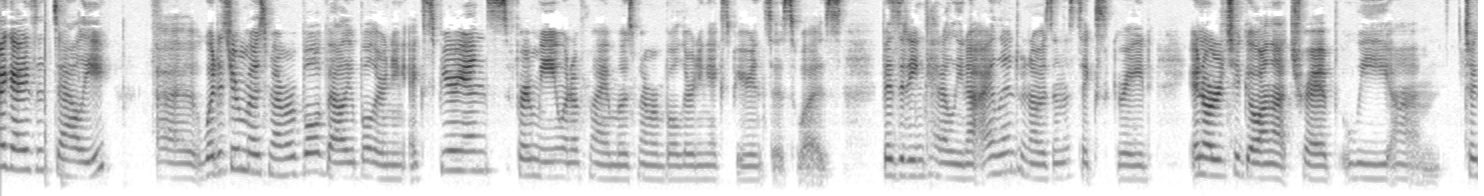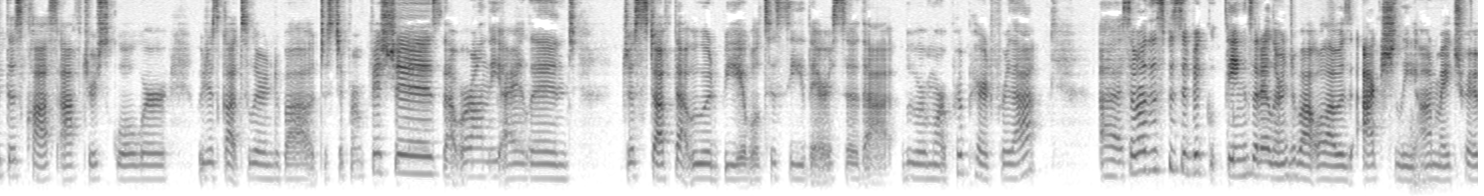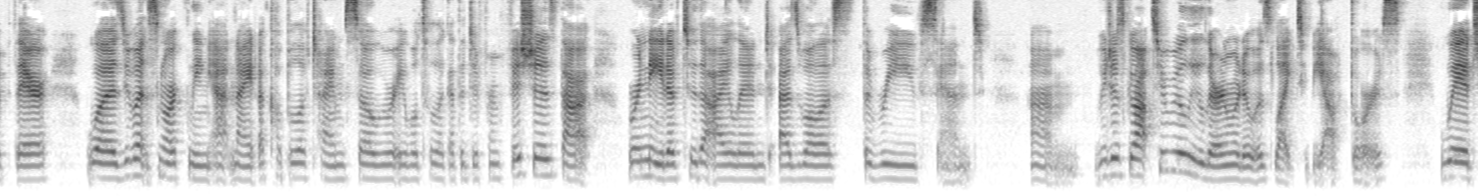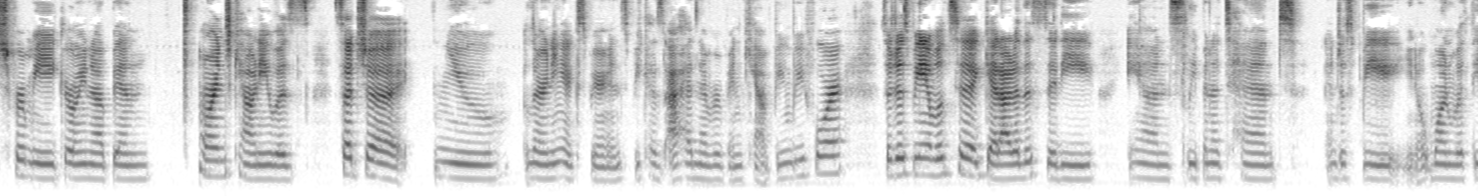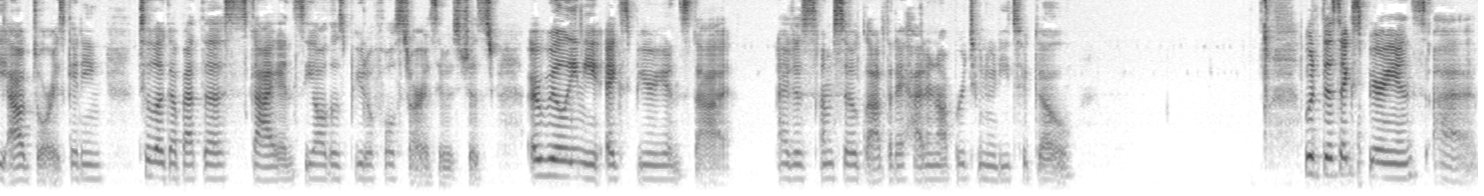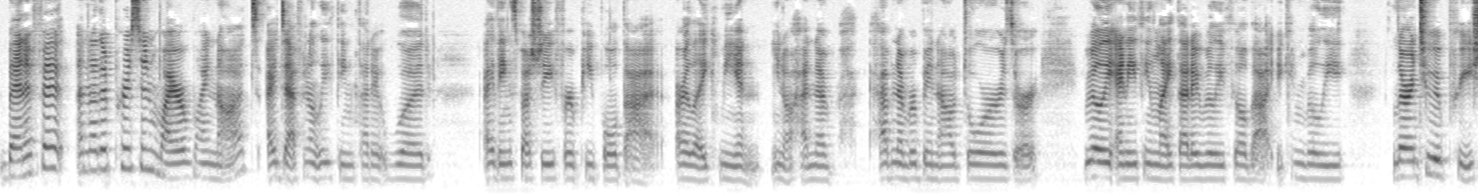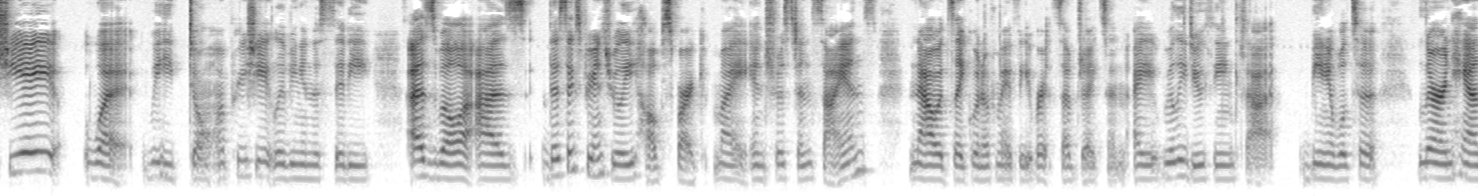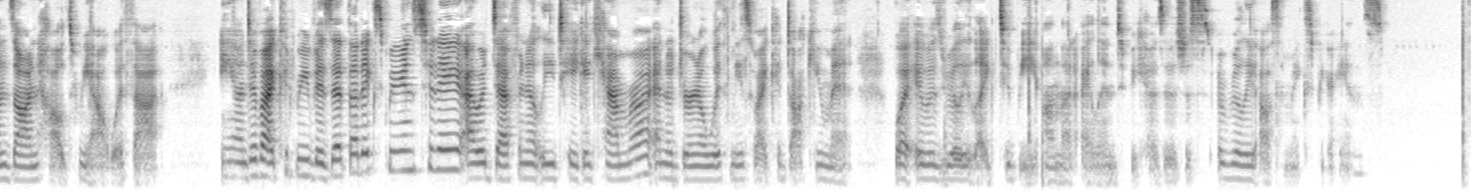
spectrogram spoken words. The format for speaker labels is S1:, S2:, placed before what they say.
S1: Hi guys, it's Allie. Uh, what is your most memorable, valuable learning experience? For me, one of my most memorable learning experiences was visiting Catalina Island when I was in the sixth grade. In order to go on that trip, we um, took this class after school where we just got to learn about just different fishes that were on the island, just stuff that we would be able to see there so that we were more prepared for that. Uh, some of the specific things that I learned about while I was actually on my trip there was we went snorkeling at night a couple of times, so we were able to look at the different fishes that were native to the island as well as the reefs, and um, we just got to really learn what it was like to be outdoors, which for me, growing up in Orange County, was such a new learning experience because I had never been camping before. So just being able to get out of the city, and sleep in a tent and just be, you know, one with the outdoors, getting to look up at the sky and see all those beautiful stars. It was just a really neat experience that I just, I'm so glad that I had an opportunity to go. Would this experience uh, benefit another person? Why or why not? I definitely think that it would. I think especially for people that are like me and you know had never have never been outdoors or really anything like that. I really feel that you can really learn to appreciate what we don't appreciate living in the city, as well as this experience really helped spark my interest in science. Now it's like one of my favorite subjects, and I really do think that being able to learn hands on helped me out with that. And if I could revisit that experience today, I would definitely take a camera and a journal with me so I could document what it was really like to be on that island because it was just a really awesome experience.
